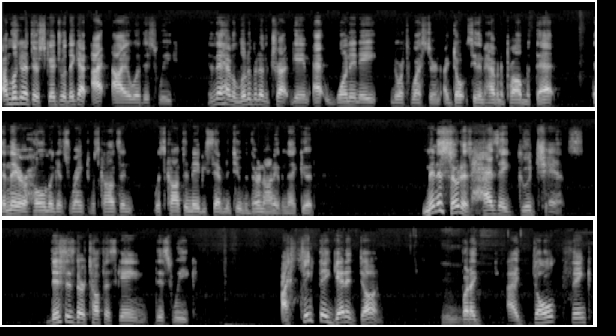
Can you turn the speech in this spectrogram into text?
I'm looking at their schedule. They got at Iowa this week. Then they have a little bit of a trap game at one and eight Northwestern. I don't see them having a problem with that. Then they are home against ranked Wisconsin. Wisconsin may be seven two, but they're not even that good. Minnesota has a good chance. This is their toughest game this week. I think they get it done, Ooh. but I I don't think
